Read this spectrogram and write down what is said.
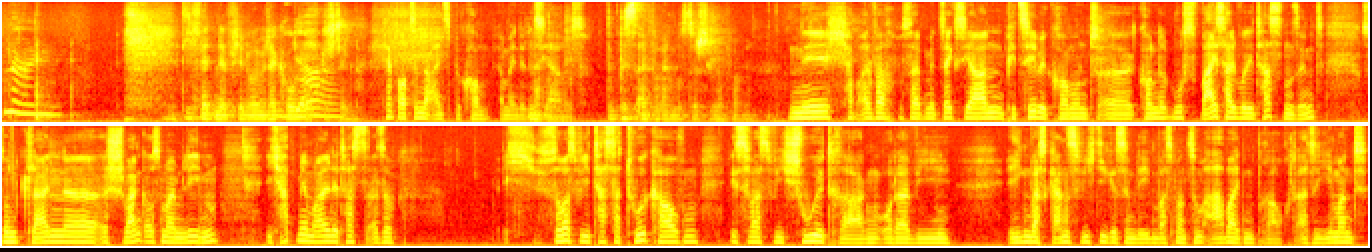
nein. Die Fettnäpfchen wurden wieder groß ja. aufgestellt. Ich habe trotzdem eine Eins bekommen am Ende des nein, Jahres. Du bist einfach ein Musterschüler von mir. Nee, ich habe einfach seit mit sechs Jahren einen PC bekommen und äh, konnte, weiß halt, wo die Tasten sind. So ein kleiner äh, Schwank aus meinem Leben. Ich habe mir mal eine Taste, also ich, sowas wie Tastatur kaufen ist was wie Schuhe tragen oder wie irgendwas ganz Wichtiges im Leben, was man zum Arbeiten braucht. Also jemand,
